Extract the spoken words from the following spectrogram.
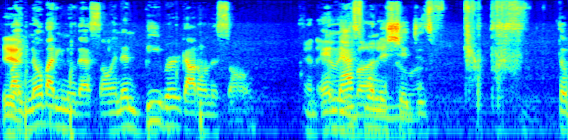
Yeah. Like nobody knew that song, and then Bieber got on the song, and and that's when everybody this shit it. just the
